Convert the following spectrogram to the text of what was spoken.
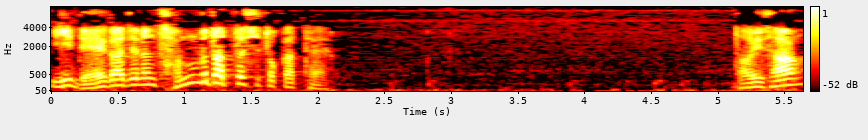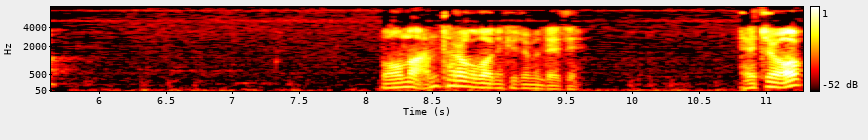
이 네 가지는 전부 다 뜻이 똑같아. 더 이상 뭐뭐 않다라고 번역해주면 되지. 됐죠?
